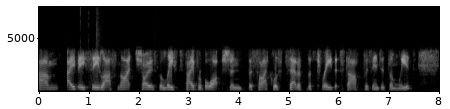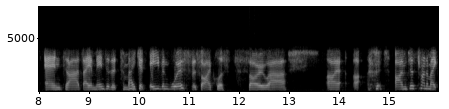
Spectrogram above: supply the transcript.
Um, ABC last night chose the least favourable option for cyclists out of the three that staff presented them with, and uh, they amended it to make it even worse for cyclists. So I, I am just trying to make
